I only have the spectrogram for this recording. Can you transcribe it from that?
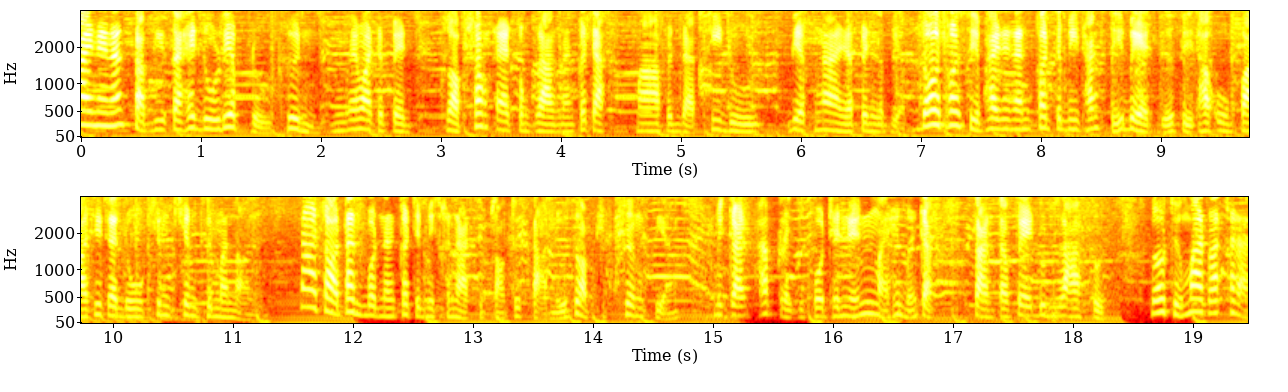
ภายในนั้นปรับดีไซน์ให้ดูเรียบหรูขึ้น ไม่ว่าจะเป็นกรอบช่องแอร์ตรงกลางนั้นก็จะมาเป็นแบบที่ดูเรียบง่ายและเป็นระเบียบ โดยโทนสีภายในนั้นก็จะมีทั้งสีเบจหรือสีเทาอมฟ้าที่จะดูเข้มๆขึ้นมาหน่อย หน้าจอด้านบนนั้นก็จะมีขนาด 12.3 นิ้วสำหรับชุดเครื่องเสียง มีการอัปเกรดอินโฟเทนเมนต์ใหม่ให้เหมือนกับซานตาเฟ่รุ่นล่าสุด รวมถึงมาตรวัดขนาด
